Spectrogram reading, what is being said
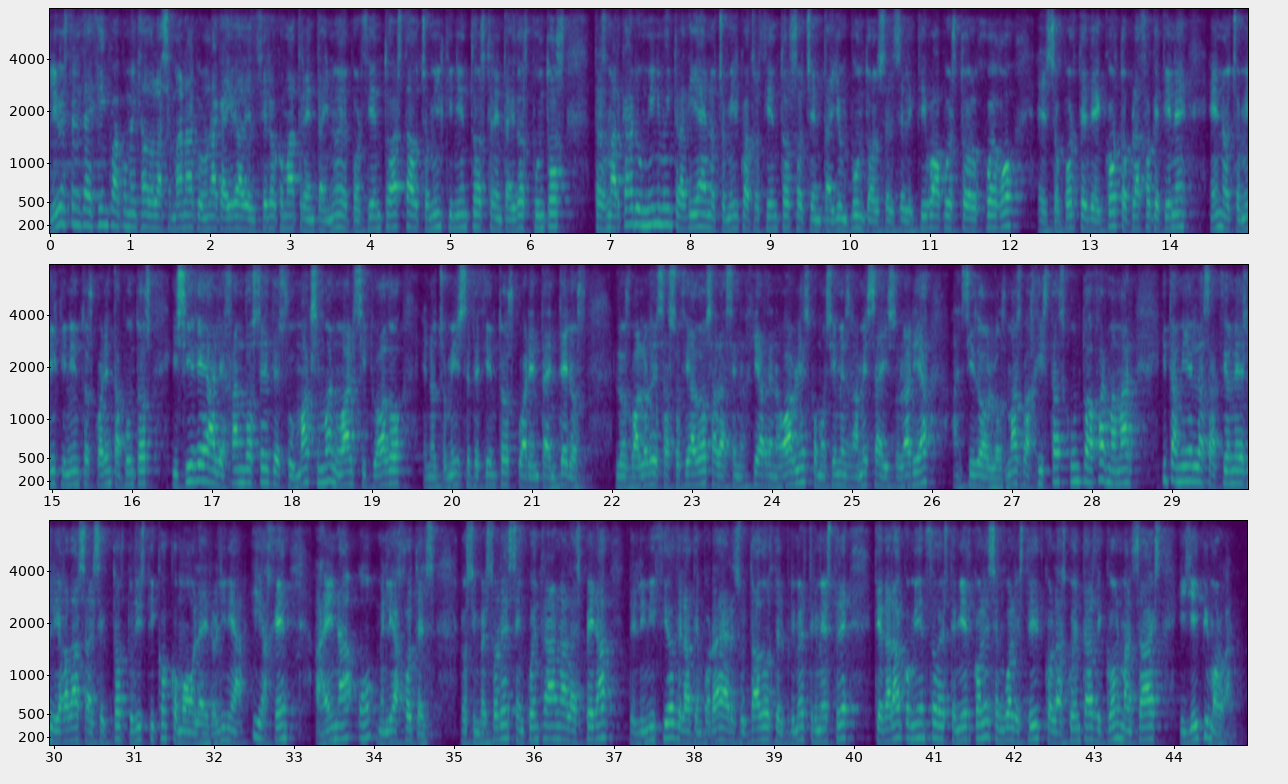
El IBEX 35 ha comenzado la semana con una caída del 0,39% hasta 8.532 puntos tras marcar un mínimo intradía en 8.481 puntos. El selectivo ha puesto el juego el soporte de corto plazo que tiene en 8.540 puntos y sigue alejándose de su máximo anual situado en 8.740 enteros. Los valores asociados a las energías renovables como Siemens Gamesa y Solaria han sido los más bajistas junto a Farmamar y también las acciones ligadas al sector turístico como la aerolínea IAG, AENA o Melia Hotels. Los inversores se encuentran a la espera del inicio de la temporada de resultados del primer trimestre que dará comienzo este miércoles en Wall Street con las cuentas de Goldman Sachs y JP Morgan.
